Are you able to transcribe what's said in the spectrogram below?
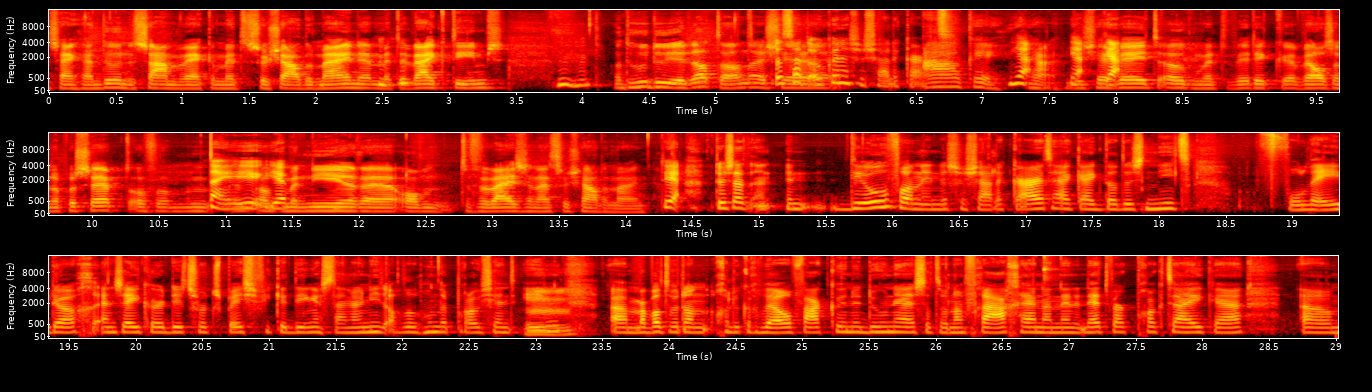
zijn gaan doen, het samenwerken met de sociaal domeinen, met de Mhm. wijkteams. Mhm. Want hoe doe je dat dan? Als Dat je, staat ook in de sociale kaart. Ah, oké. Ja, Ja, ja, dus je ja. weet ook met, weet ik, eh, welzijn op recept of een, Nee, je- ook je hebt- manieren om te verwijzen naar het sociaal domein. Ja, er staat een, een deel van in de sociale kaart. Hij kijkt dat is niet volledig. En zeker dit soort specifieke dingen staan er niet altijd 100% in. Mhm. Uh, maar wat we dan gelukkig wel vaak kunnen doen, hè, is dat we dan vragen en aan de netwerkpraktijken. ehm,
